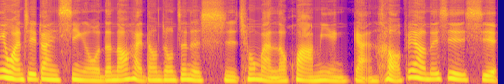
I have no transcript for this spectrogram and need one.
念完这段信，我的脑海当中真的是充满了画面感，哈，非常的谢谢，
